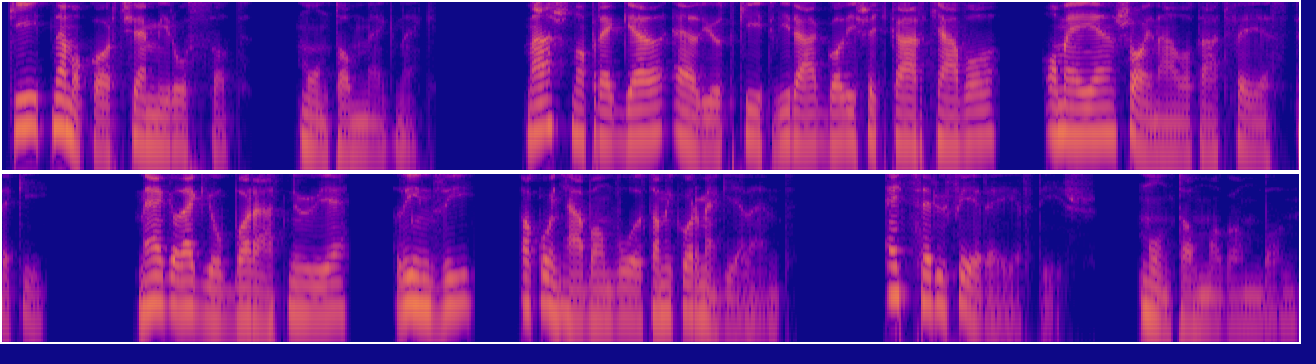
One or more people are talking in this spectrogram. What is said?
Két nem akart semmi rosszat, mondtam megnek. Másnap reggel eljött két virággal és egy kártyával, amelyen sajnálatát fejezte ki. Meg legjobb barátnője, Lindsay, a konyhában volt, amikor megjelent. Egyszerű félreértés, mondtam magamban.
